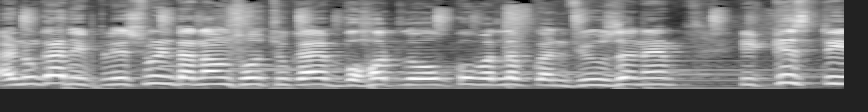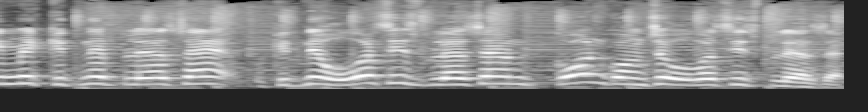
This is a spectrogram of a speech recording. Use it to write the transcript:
एंड उनका रिप्लेसमेंट अनाउंस हो चुका है। बहुत लोगों को मतलब कंफ्यूजन है कि किस टीम में कितने प्लेयर्स हैं, कितने ओवरसीज प्लेयर्स हैं कौन कौन से ओवरसीज प्लेयर्स हैं।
